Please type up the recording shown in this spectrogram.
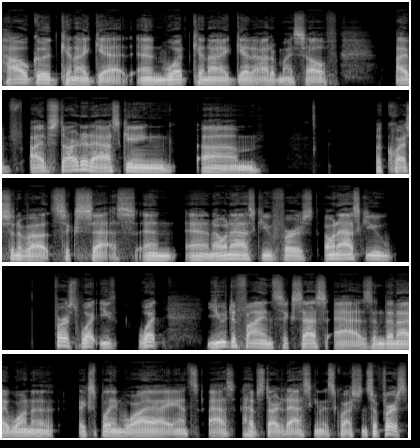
how good can I get and what can I get out of myself? I've I've started asking um, a question about success and and I want to ask you first. I want to ask you first what you what you define success as and then I want to explain why I ans- have started asking this question. So first,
